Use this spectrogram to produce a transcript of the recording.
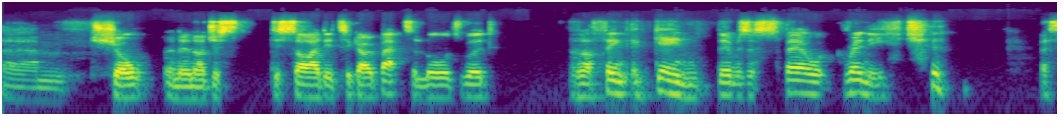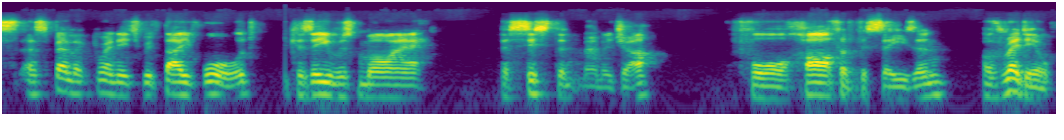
um, short, and then I just decided to go back to Lordswood. And I think again there was a spell at Greenwich, a, a, spell at Greenwich with Dave Ward because he was my assistant manager for half of the season of Redhill.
